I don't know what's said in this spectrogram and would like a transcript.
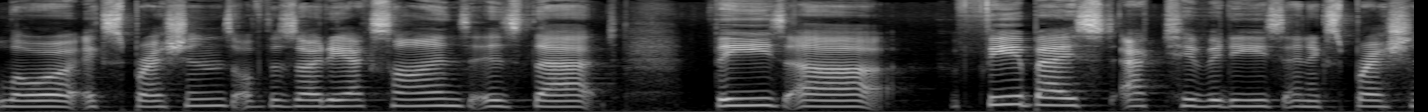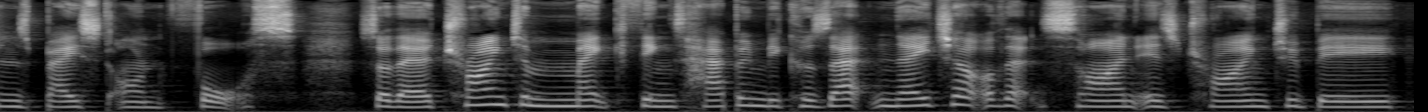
lower expressions of the zodiac signs is that these are fear based activities and expressions based on force. So they're trying to make things happen because that nature of that sign is trying to be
